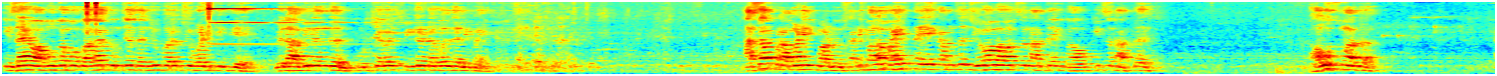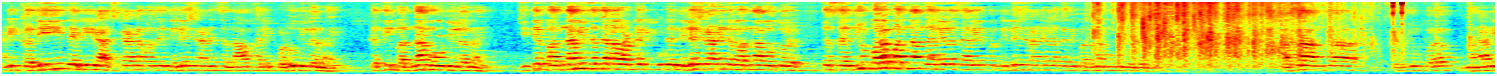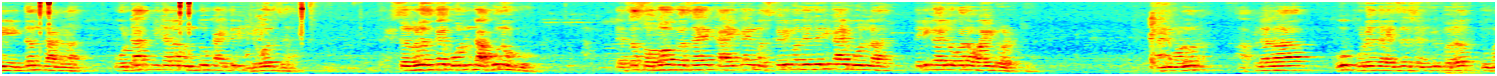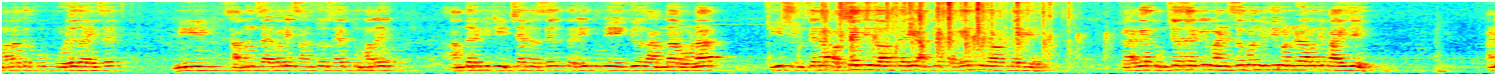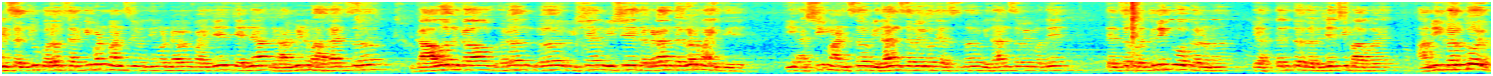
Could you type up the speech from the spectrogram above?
की साहेब अमुक अमुक बघा तुमच्या संजू परबची वट किती आहे? मला अभिनंदन. पुढच्या वेळेस फिगर डबल झाली पाहिजे. असा प्रामाणिक माणूस. आणि मला माहीत नाही एक आमचं जीवाभावाचं नातं आहे भावकीचं नातं आहे. भाऊच माझा. आणि कधीही त्यांनी राजकारणामध्ये निलेश राणेचं नाव खाली पडू दिलं नाही कधी बदनाम होऊ दिलं नाही. जिथे बदनामीचं त्याला वाटलं की कुठे निलेश राणेनं बदनाम होतोय तर संजू परत बदनाम झालेला चालेल पण निलेश राणेला कधी बदनाम होऊ दिलं नाही. असा आमचा संजू परब मनाने एकदम चांगला. पोटात मी त्याला म्हणतो काहीतरी ठेवत जा. सगळंच काही बोलून टाकू नको. त्याचा स्वभाव कसा आहे काय काय मस्करीमध्ये जरी काय बोलला तरी काही लोकांना वाईट वाटतं. आणि म्हणून आपल्याला खूप पुढे जायचं संजू परब तुम्हाला तर खूप पुढे जायचंय. मी सामंत साहेबांनी सांगतो साहेब तुम्हाला आमदारकीची इच्छा नसेल तरी तुम्ही एक दिवस आमदार होणार. ही शिवसेना पक्षाची जबाबदारी आमच्या सगळ्यांची जबाबदारी आहे. कारण का तुमच्यासारखी माणसं पण विधिमंडळामध्ये पाहिजे. आणि संजू परब सारखी पण माणसं विधिमंडळामध्ये पाहिजे ज्यांना ग्रामीण भागाचं गावन गाव घरन घर विषयान विषय दगडान दगड माहिती आहे. ही अशी माणसं विधानसभेमध्ये असणं विधानसभेमध्ये त्यांचं प्रतिनिधित्व करणं ही अत्यंत गरजेची बाब आहे. आम्ही करतोय.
